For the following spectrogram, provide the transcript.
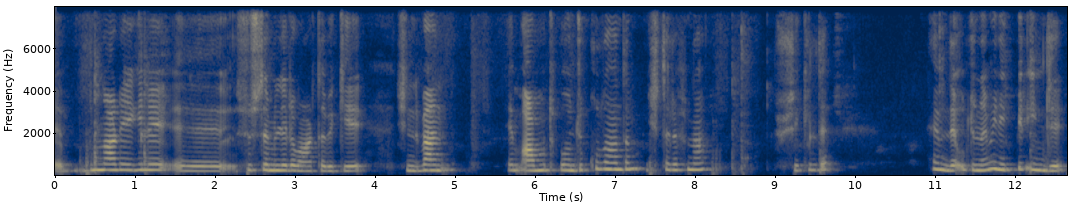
E, bunlarla ilgili e, süslemeleri var tabii ki. Şimdi ben hem armut boncuk kullandım iç tarafına şu şekilde hem de ucuna minik bir inci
